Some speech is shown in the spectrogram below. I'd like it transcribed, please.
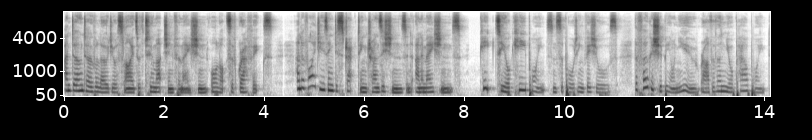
and don't overload your slides with too much information or lots of graphics and avoid using distracting transitions and animations. Keep to your key points and supporting visuals. The focus should be on you rather than your PowerPoint,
